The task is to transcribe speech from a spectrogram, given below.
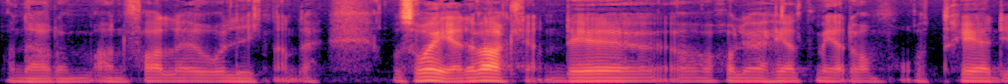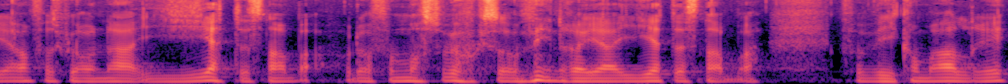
och, när de anfaller och liknande. Och så är det verkligen. Det eh, håller jag helt med om. Och tredje anfallsbrigaden är jättesnabba. Och därför måste vi också minröja jättesnabba. För vi kommer aldrig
